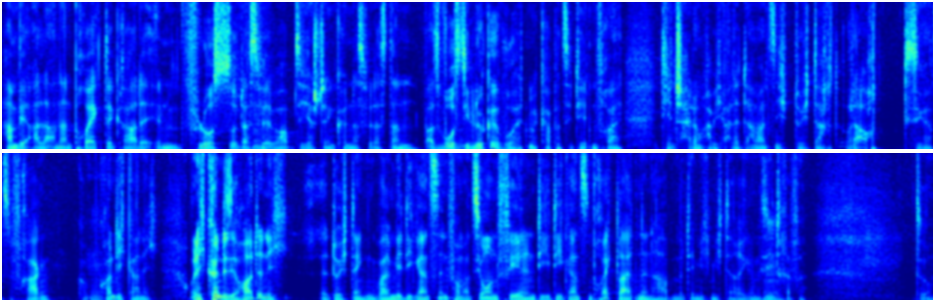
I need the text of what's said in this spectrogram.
haben wir alle anderen Projekte gerade im Fluss, sodass wir überhaupt sicherstellen können, dass wir das dann, also wo ist die Lücke, wo hätten wir Kapazitäten frei? Die Entscheidung habe ich alle damals nicht durchdacht. Oder auch diese ganzen Fragen kon konnte ich gar nicht. Und ich könnte sie heute nicht äh, durchdenken, weil mir die ganzen Informationen fehlen, die die ganzen Projektleitenden haben, mit denen ich mich da regelmäßig treffe. So.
